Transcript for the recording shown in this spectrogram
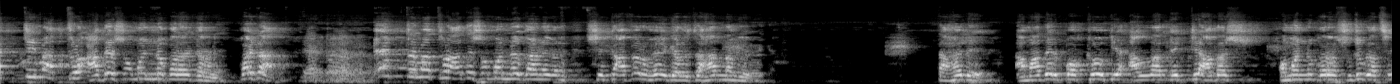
একটি মাত্র আদেশ অমান্য করার কারণে। কয়টা? একটা মাত্র আদেশ অমান্যের কারণে সে কাফের হয়ে গেল জাহান্নামী হয়ে গেল। তাহলে আমাদের পক্ষেও কি আল্লাহর একটি আদেশ অমান্য করার সুযোগ আছে?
